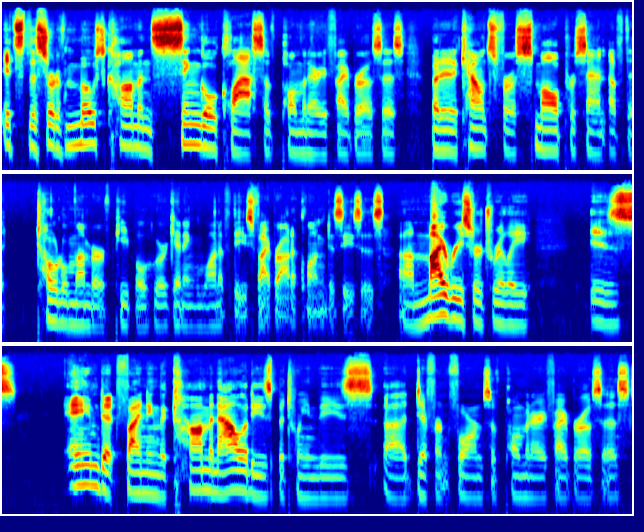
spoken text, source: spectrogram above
it's the sort of most common single class of pulmonary fibrosis, but it accounts for a small percent of the total number of people who are getting one of these fibrotic lung diseases. Um, my research really is aimed at finding the commonalities between these uh, different forms of pulmonary fibrosis,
